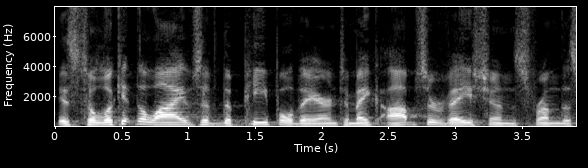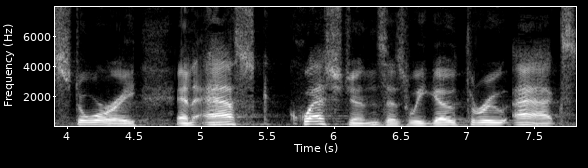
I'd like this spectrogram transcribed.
is to look at the lives of the people there and to make observations from the story and ask questions as we go through Acts.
